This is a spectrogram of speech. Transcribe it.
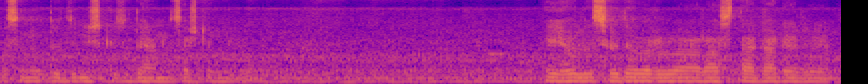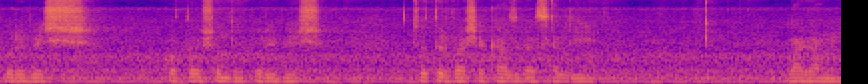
পছন্দ জিনিস কিছু দেখানোর চেষ্টা করব। এই হলো সৈদাবার রাস্তাঘাটের পরিবেশ। কত সুন্দর পরিবেশ চতুর্পাশে গাছগাছালি লাগানো।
